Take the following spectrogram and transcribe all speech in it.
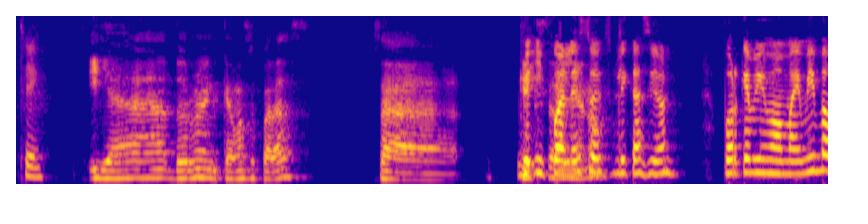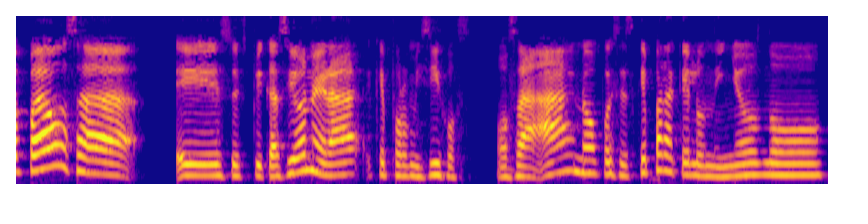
sí. y ya duermen en camas separadas. O sea... ¿Y cuál es su explicación? Porque mi mamá y mi papá, o sea, eh, su explicación era que por mis hijos. O sea, ay, no, pues es que para que los niños no.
